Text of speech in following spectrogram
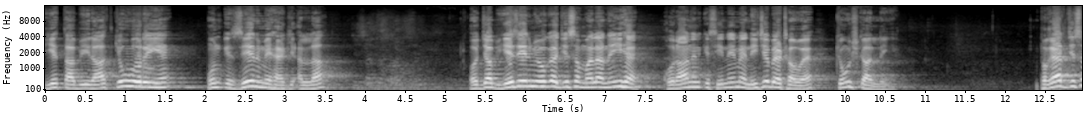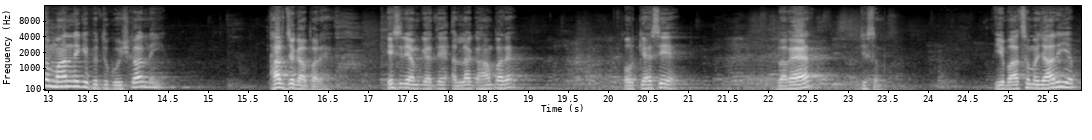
ये ताबीरात क्यों हो रही हैं? उनके जेन में है कि अल्लाह और जब ये जेन में होगा, जिसम वाला नहीं है, कुरान इनके सीने में नीचे बैठा हुआ है, क्यों इश्काल नहीं है? बगैर जिसम मान लेंगे फिर तो कोई इश्काल नहीं है। हर जगह पर है। इसलिए हम कहते हैं, अल्लाह कहाँ पर है? और कैसे है? बगैर जिसम। ये बात समझ आ रही है अब।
